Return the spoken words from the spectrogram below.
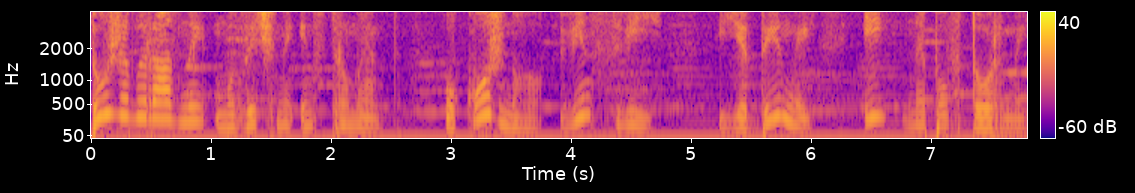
дуже виразний музичний інструмент. У кожного він свій, єдиний і неповторний.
